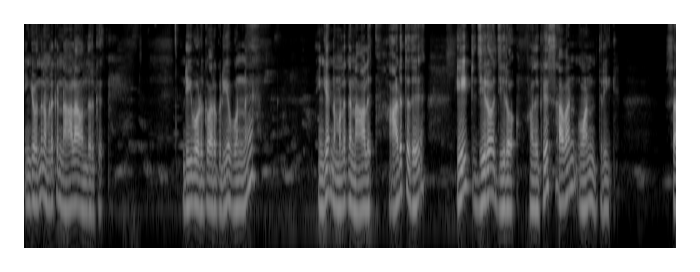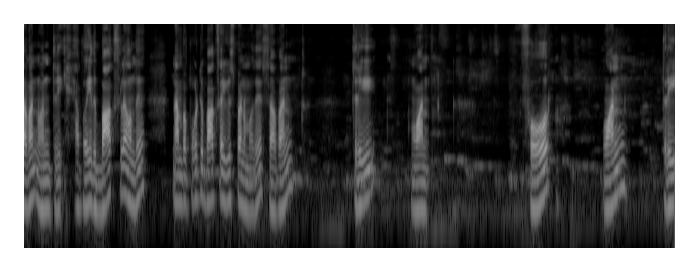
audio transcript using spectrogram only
இங்கே வந்து நம்மளுக்கு நாலாக வந்திருக்கு. டி போர்டுக்கு வரக்கூடிய ஒன்று இங்கே நம்மளுக்கு நாலு. அடுத்தது எயிட் ஜீரோ ஜீரோ அதுக்கு seven one three seven one three அப்போ இது பாக்ஸில் வந்து நம்ம போட்டு பாக்ஸை யூஸ் பண்ணும்போது seven three one four one three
